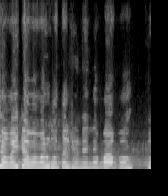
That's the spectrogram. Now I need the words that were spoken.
জামাইটা আমার কথা শুনে না মা বলতো।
